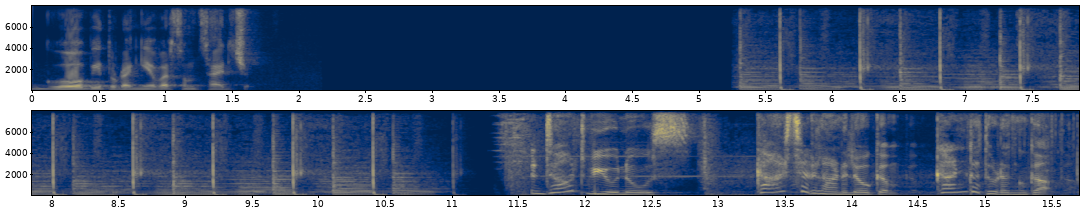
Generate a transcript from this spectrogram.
ഗോപി തുടങ്ങിയവർ സംസാരിച്ചു. Dot view news. കാഴ്ചകളാണ് ലോകം. കണ്ടു തുടങ്ങുക.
